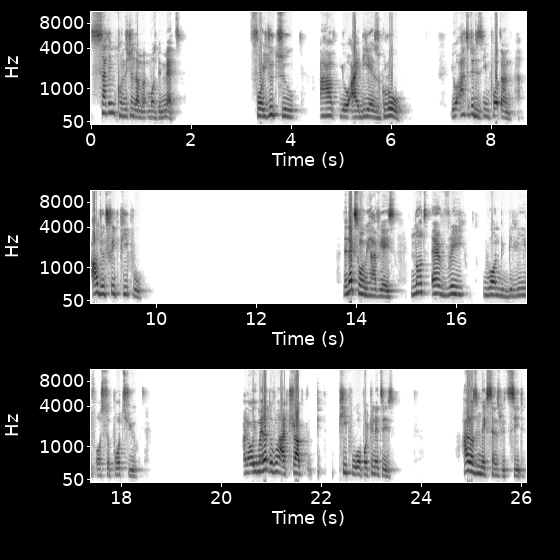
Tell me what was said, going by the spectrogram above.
certain conditions that must be met for you to have your ideas grow. Your attitude is important. How do you treat people? The next one we have here is not everyone will believe or support you. And or you might not even attract people opportunities. How does it make sense with seed?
